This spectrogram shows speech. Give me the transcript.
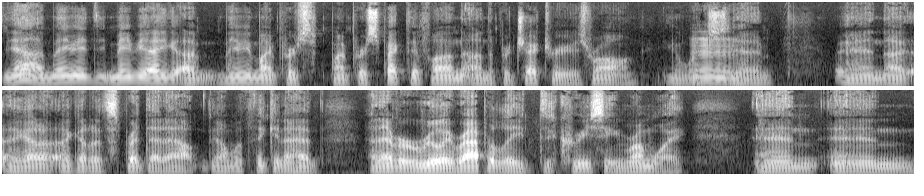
yeah, maybe maybe I uh, maybe my pers- my perspective on on the trajectory is wrong. You know, which, Mm. uh, and I, I gotta I gotta spread that out. You know, I'm thinking I had an ever really rapidly decreasing runway, and and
